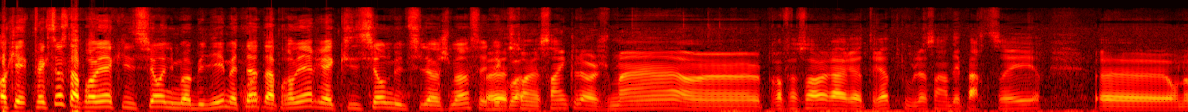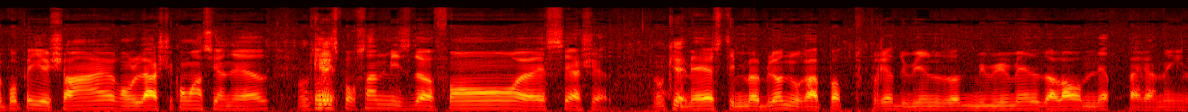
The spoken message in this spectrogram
OK, fait que ça, c'est ta première acquisition en immobilier. Maintenant, ta première acquisition de multilogement, c'était euh, quoi? C'est un 5 logements, un professeur à retraite qui voulait s'en départir. Euh, on n'a pas payé cher, on l'a acheté conventionnel, 15% de mise de fonds, euh, SCHL. Mais cet immeuble-là nous rapporte tout près de 8 000 net par année.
